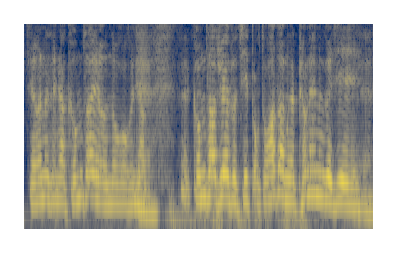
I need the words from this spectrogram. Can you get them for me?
저거는 그냥 검사의 언어고 그냥 예. 검사 죄도 지 똑똑하다는 걸 펴내는 거지. 예.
